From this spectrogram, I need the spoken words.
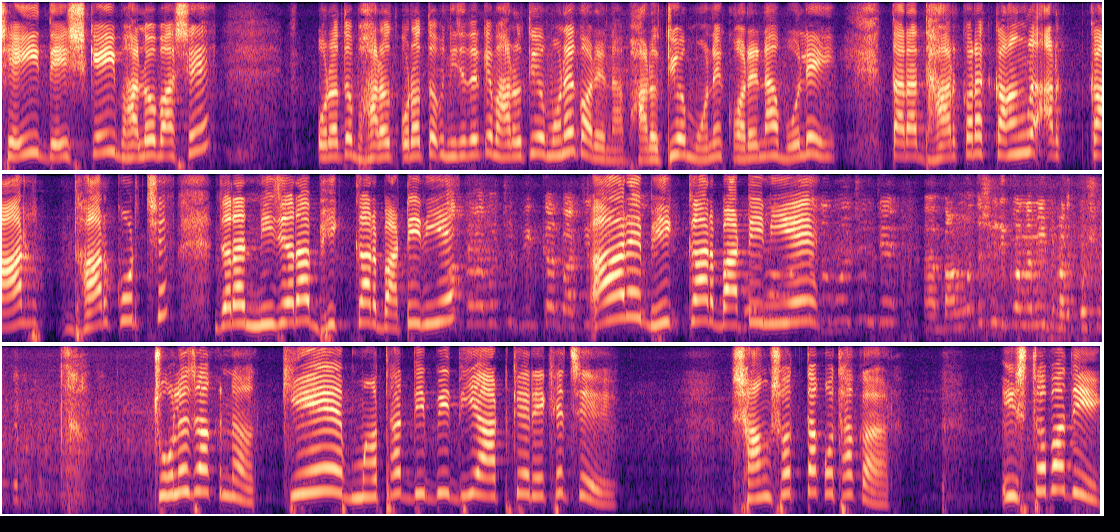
সেই দেশকেই ভালোবাসে। ওরা তো ভারত ওরা তো নিজেদেরকে ভারতীয় মনে করে না। ভারতীয় মনে করে না বলেই তারা ধার করা কাংলা আর কার ধার করছে? যারা নিজেরা ভিক্ষার বাটি নিয়ে আরে ভিক্ষার বাটি নিয়ে। চলে যাক না। কে মাথার দিব্যি দিয়ে আটকে রেখেছে? সাংসদটা কোথাকার? ইস্তফা দিক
